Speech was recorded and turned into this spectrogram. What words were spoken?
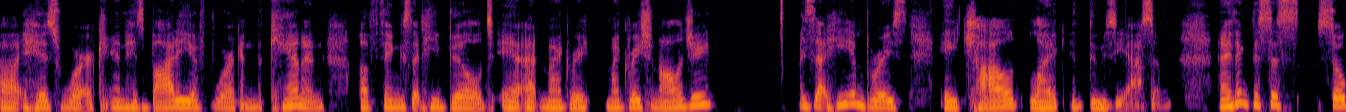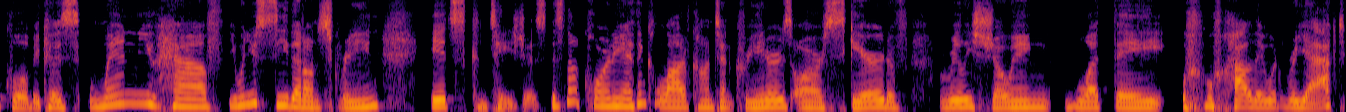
uh, his work and his body of work and the canon of things that he built at Migra- Migrationology is that he embraced a childlike enthusiasm. And I think this is so cool because when you have, when you see that on screen, it's contagious. It's not corny. I think a lot of content creators are scared of really showing what they how they would react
